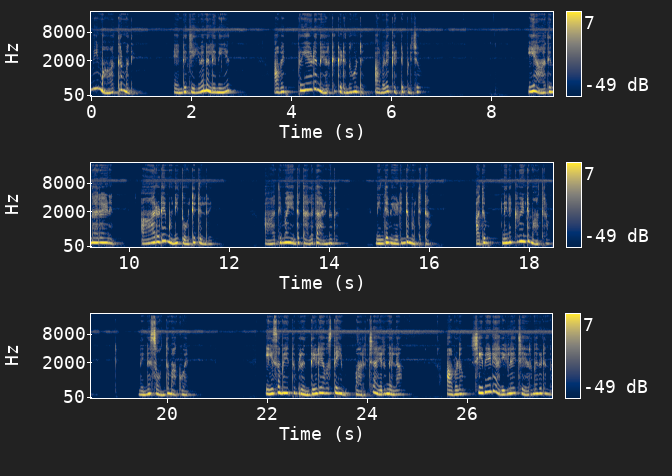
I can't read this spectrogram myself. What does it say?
നീ മാത്രം മതി. എന്റെ ജീവനല്ലേ നീ അവൻ പ്രിയയുടെ നേർക്ക് കിടന്നുകൊണ്ട് അവളെ കെട്ടിപ്പിടിച്ചു. ഈ ആദിനാരായണൻ ആരുടെ മുന്നിൽ തോറ്റിട്ടില്ലേ ആദ്യമായി എന്റെ തല താഴ്ന്നത് നിന്റെ വീടിന്റെ മുറ്റത്താ. അതും നിനക്ക് വേണ്ടി മാത്രം. നിന്നെ സ്വന്തമാക്കുവാൻ. ഈ സമയത്ത് വൃന്ദയുടെ അവസ്ഥയും മറിച്ചായിരുന്നില്ല. അവളും ശിവയുടെ അരികിലായി ചേർന്ന് കിടന്ന്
